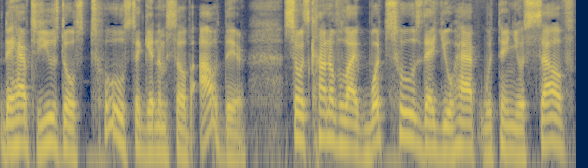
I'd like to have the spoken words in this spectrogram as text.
they have to use those tools to get themselves out there so it's kind of like what tools that you have within yourself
